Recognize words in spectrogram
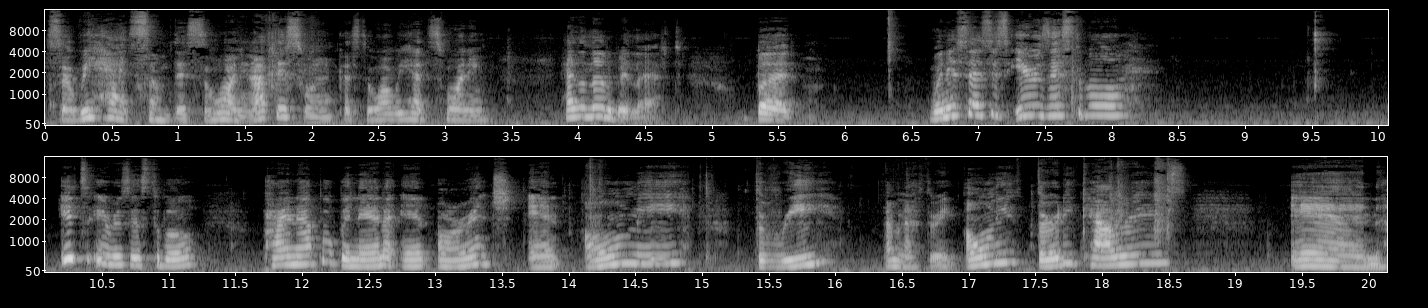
So we had some this morning. Not this one, because the one we had this morning has a little bit left. But when it says it's irresistible, it's irresistible pineapple, banana, and orange, and only three, I'm not three, only 30 calories and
